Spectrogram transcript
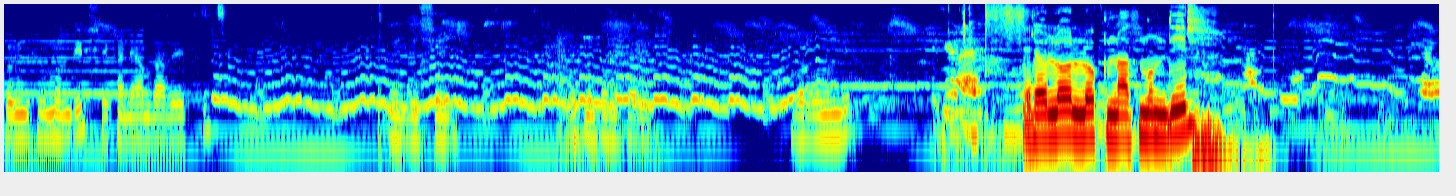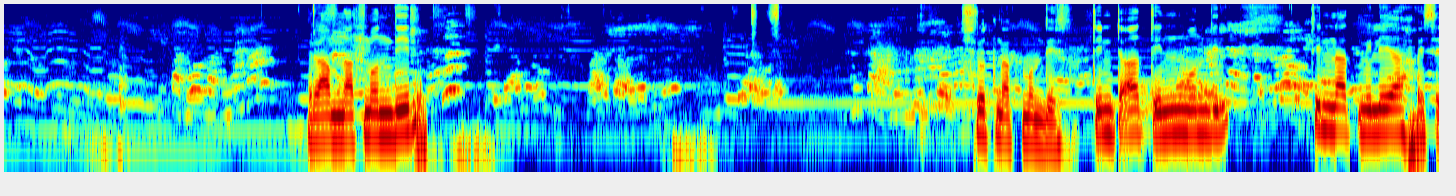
গোবিন্দপুর মন্দির, সেখানে আমরা রয়েছি। সেই এটা হলো লোকনাথ মন্দির। রামনাথ মন্দির। শ্রুতনাথ মন্দির। তিনটা, তিন মন্দির, তিন নাথ মিলিয়া হয়েছে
